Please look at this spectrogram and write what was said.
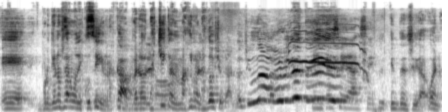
Eh, porque no sabemos discutir, Sí. rascado. Pero las chicas me imagino las dos llorando. Qué intensidad, sí. Intensidad. Bueno.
